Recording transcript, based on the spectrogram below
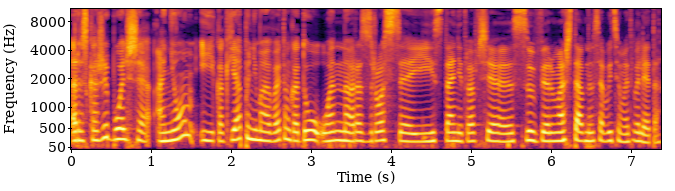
Расскажи больше о нем, и, как я понимаю, в этом году он разросся и станет вообще супер масштабным событием этого лета.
